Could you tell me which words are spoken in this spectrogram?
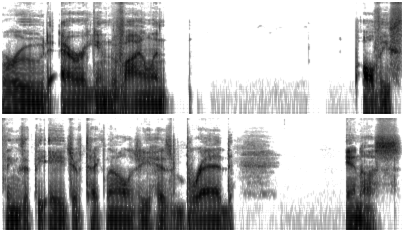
rude, arrogant, violent. All these things that the age of technology has bred in us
